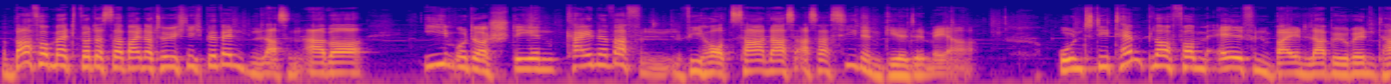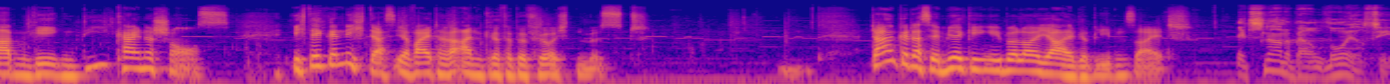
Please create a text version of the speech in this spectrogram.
Baphomet wird es dabei natürlich nicht bewenden lassen, aber Ihm unterstehen keine Waffen wie Horzalas Assassinengilde mehr. Und die Templer vom Elfenbeinlabyrinth haben gegen die keine Chance. Ich denke nicht, dass ihr weitere Angriffe befürchten müsst. Danke, dass ihr mir gegenüber loyal geblieben seid. It's not about loyalty.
